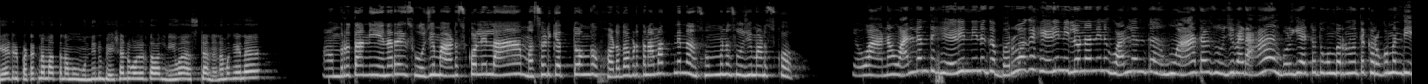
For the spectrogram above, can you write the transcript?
ಹೇಳ್ರಿ ಪಟಕ್ನ ಮತ್ತೆ ನಮ್ಮ ಮುಂದಿನ ಪೇಷಂಟ್ಗಳು ಇರ್ತಾವಲ್ಲ ನೀವ ಅಷ್ಟ ನಮಗೇನ? ಅಮೃತ ನೀ ಏನಾರ ಸೂಜಿ ಮಾಡಿಸ್ಕೊಳ್ಳಿಲ್ಲ ಮಸಡಿ ಕೆತ್ತಂಗ ಹೊಡೆದ ಬಿಡ್ತಾನ ಮತ್ತೆ ನಿನ್ನ? ಸುಮ್ಮನೆ ಸೂಜಿ ಮಾಡಿಸ್ಕೋ. ಯವ್ವ ನಾ ಒಲ್ಲಂತ ಹೇಳಿ ನಿನಗೆ ಬರುವಾಗ ಹೇಳಿ ನಿಲ್ಲ ನಾನು ನಿನಗೆ ಒಲ್ಲಂತ ಹ್ಞೂ ಆಟ ಸೂಜಿ ಬೇಡ. ಆ ಗುಳಿಗೆ ಅಟ್ಟ ತಗೊಂಡ್ಬರೋಣ ಅಂತ ಕರ್ಕೊಂಬಂದಿ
